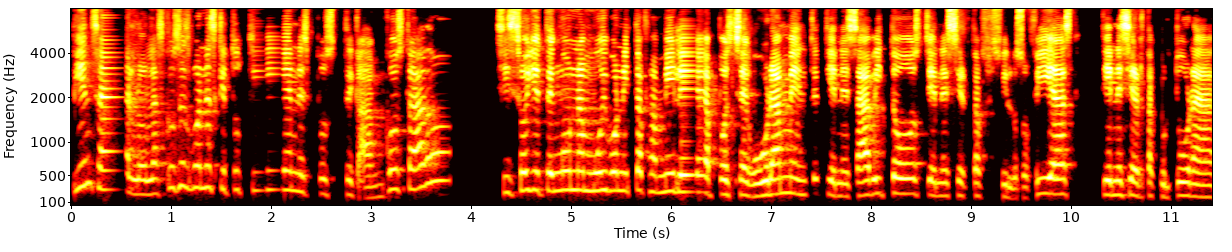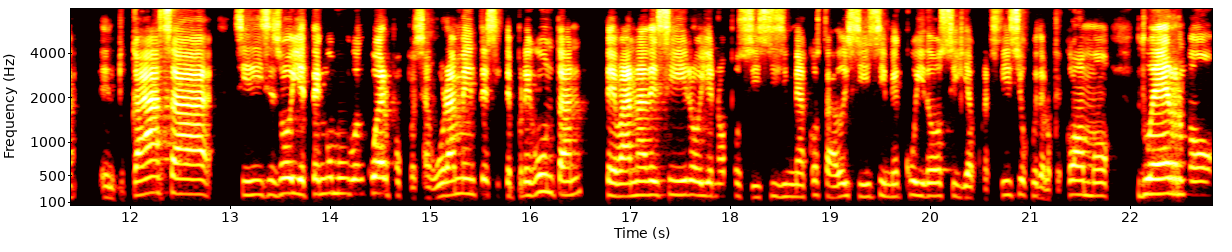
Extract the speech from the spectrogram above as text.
piénsalo, las cosas buenas que tú tienes, pues te han costado. Si oye, tengo una muy bonita familia, pues seguramente tienes hábitos, tienes ciertas filosofías, tienes cierta cultura en tu casa. Si dices, oye, tengo muy buen cuerpo, pues seguramente si te preguntan, te van a decir, oye, no, pues sí, sí, sí me ha costado y sí, sí me cuido, sí hago ejercicio, cuido lo que como, duermo,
